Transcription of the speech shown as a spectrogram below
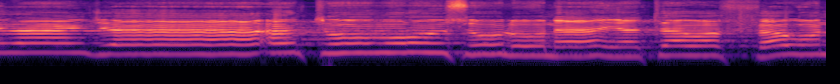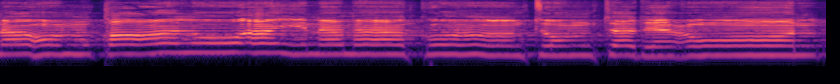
إذا جاءتهم رسلنا يتوفونهم قالوا أين ما كنتم تدعون؟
